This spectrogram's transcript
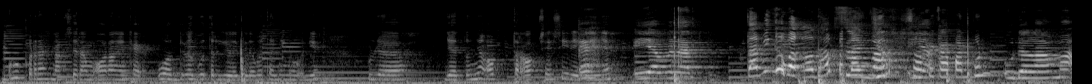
gue pernah naksir sama orang yang kayak wah gila gue tergila-gila banget anjing sama dia. Udah jatuhnya op- terobsesi deh kayaknya. iya benar. Tapi gak bakal dapet Sumpah, anjir. sampai iya. kapan pun? Udah lama.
